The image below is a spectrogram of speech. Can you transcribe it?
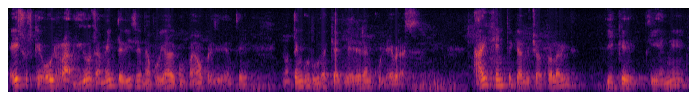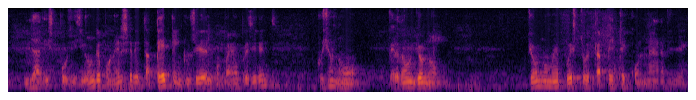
Esos que hoy rabiosamente dicen apoyar al compañero presidente, no tengo duda que ayer eran culebras. Hay gente que ha luchado toda la vida y que tiene la disposición de ponerse de tapete, inclusive del compañero presidente. Pues yo no, perdón, yo no. Yo no me he puesto de tapete con nadie.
